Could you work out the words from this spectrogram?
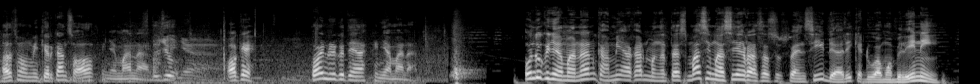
harus memikirkan soal kenyamanan. Setuju. Oke, poin berikutnya kenyamanan. Untuk kenyamanan, kami akan mengetes masing-masing rasa suspensi dari kedua mobil ini.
